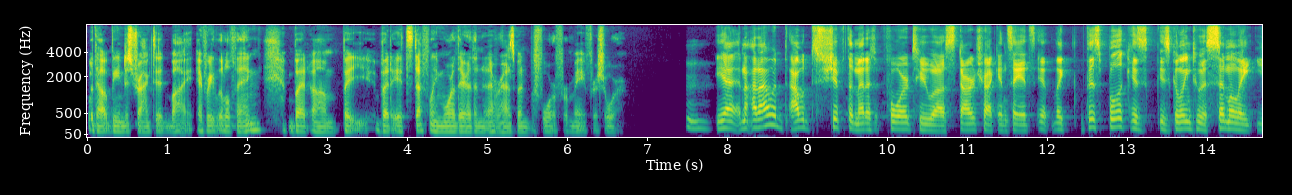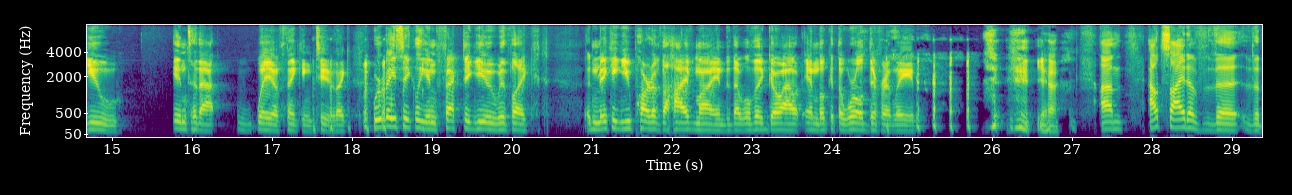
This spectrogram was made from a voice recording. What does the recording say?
without being distracted by every little thing. But, um, but, but it's definitely more there than it ever has been before for me, for sure. Yeah, and, and I would I would shift the metaphor to uh, Star Trek and say it's it, like this book is is going to assimilate you into that way of thinking too. Like we're basically infecting you with like and making you part of the hive mind that will then go out and look at the world differently. yeah. Um, outside of the the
